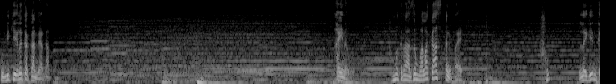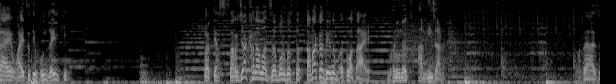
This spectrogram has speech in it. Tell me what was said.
तुम्ही केलं का कन्यादान? नाही ना बुवा. मग राज मला का सांगताय? लगीन काय व्हायचं ती होऊन जाईल की. पर त्या सर्जा खानाला जबरदस्त तडाखा देणं महत्वाचं आहे. म्हणूनच आम्ही जाणार. राज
